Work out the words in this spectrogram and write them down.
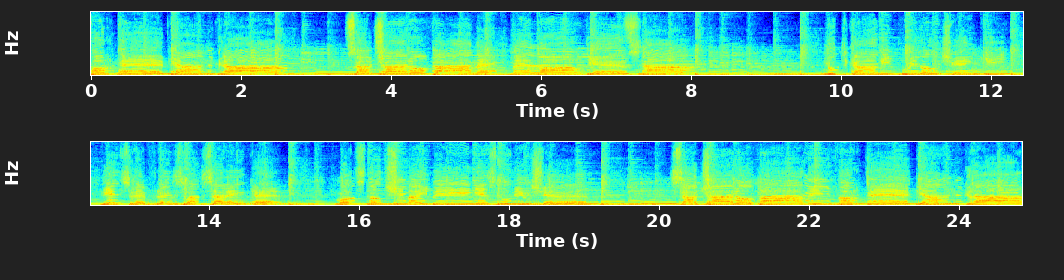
fortepian gra, zaczarowane dźwięki, więc refren złap za rękę. Mocno trzymaj, by nie zgubił się. Zaczarowany fortepian gra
